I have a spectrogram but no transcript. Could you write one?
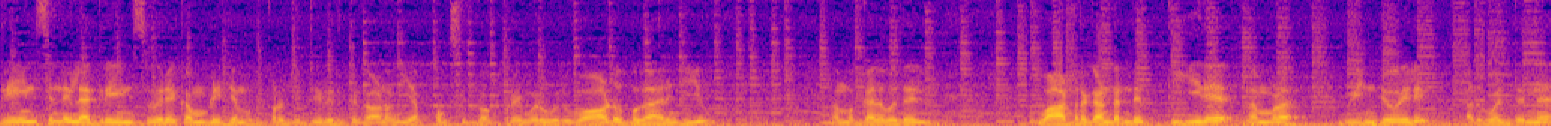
ഗ്രെയിൻസ് ഉണ്ടെങ്കിൽ ആ ഗ്രെയിൻസ് വരെ കംപ്ലീറ്റ് നമുക്ക് പ്രൊജക്റ്റ് ചെയ്തെടുത്ത് കാണും. ഈ അപ്പോക്സി ബ്ലോക്ക് പ്രൈമർ ഒരുപാട് ഉപകാരം ചെയ്യും. നമുക്കതുപോലെ വാട്ടർ കണ്ടന്റ് തീരെ നമ്മളെ വിൻഡോയിൽ അതുപോലെ തന്നെ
